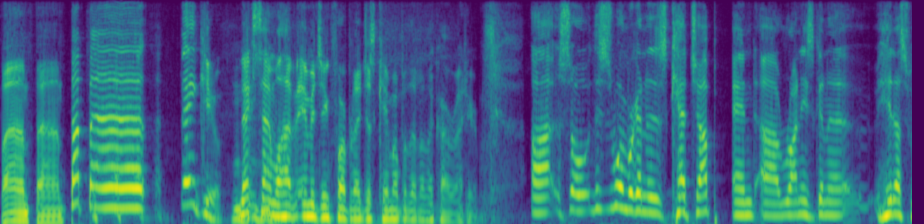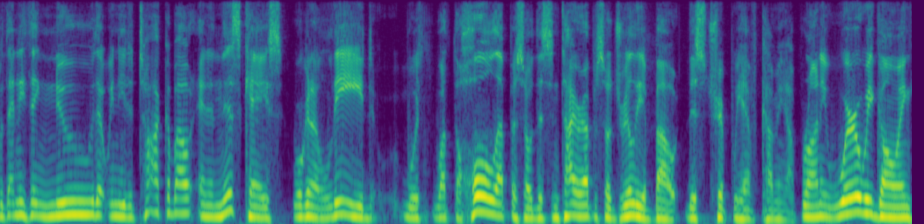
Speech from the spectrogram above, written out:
Bum, bum, ba, ba. Thank you. Next time we'll have imaging for it, but I just came up with it on the car right here. Uh, so this is when we're going to just catch up, and uh, Ronnie's going to hit us with anything new that we need to talk about. And in this case, we're going to lead with what the whole episode, this entire episode's really about. This trip we have coming up, Ronnie. Where are we going?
